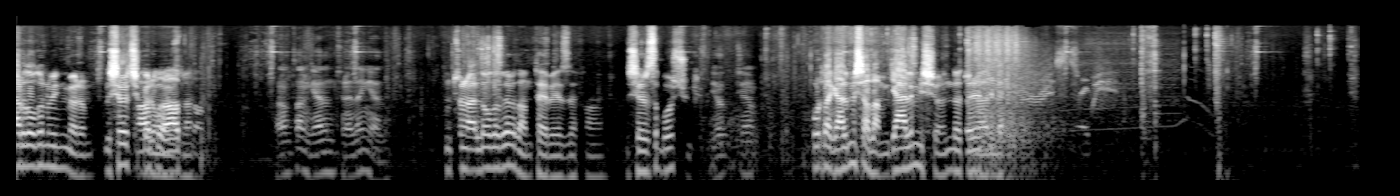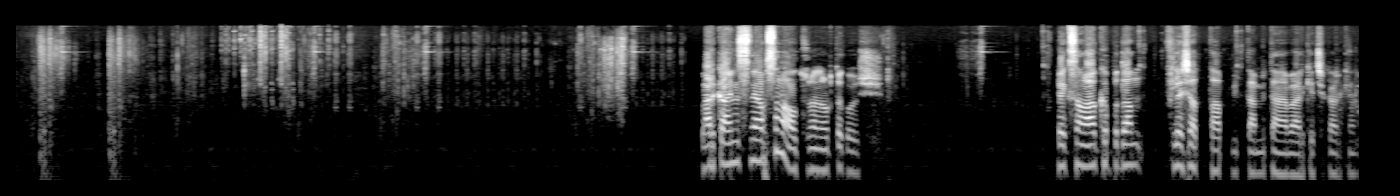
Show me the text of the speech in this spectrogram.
Nerede olduğunu bilmiyorum. Dışarı çıkıyorum Abi o yüzden. Tamam tamam geldim tünelden geldim. Tünelde olabilir adam TBZ'de falan. Dışarısı boş çünkü. Yok canım. Burada gelmiş adam. Gelmiş önünde tünelde. Berk aynısını yapsana altına orta koş. Pek sana A kapıdan flash attı midden bir tane Berk'e çıkarken.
